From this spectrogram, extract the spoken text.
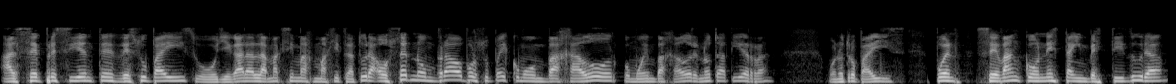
al ser presidentes de su país o llegar a la máxima magistratura o ser nombrado por su país como embajador, como embajador en otra tierra o en otro país, pues se van con esta investidura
